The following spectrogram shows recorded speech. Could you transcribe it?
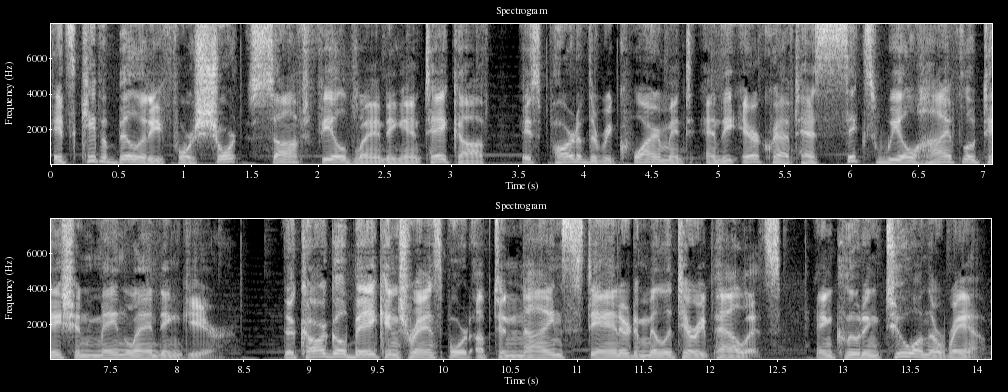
Its capability for short, soft field landing and takeoff is part of the requirement and the aircraft has six-wheel high-flotation main landing gear. The cargo bay can transport up to nine standard military pallets, including two on the ramp,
